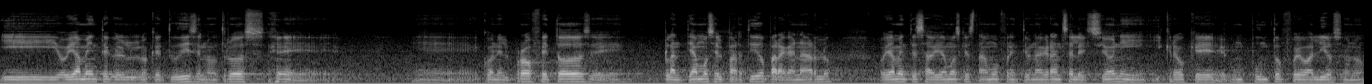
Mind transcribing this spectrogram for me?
Y obviamente lo que tú dices, nosotros con el profe todos planteamos el partido para ganarlo obviamente sabíamos que estábamos frente a una gran selección y, creo que un punto fue valioso, ¿no?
